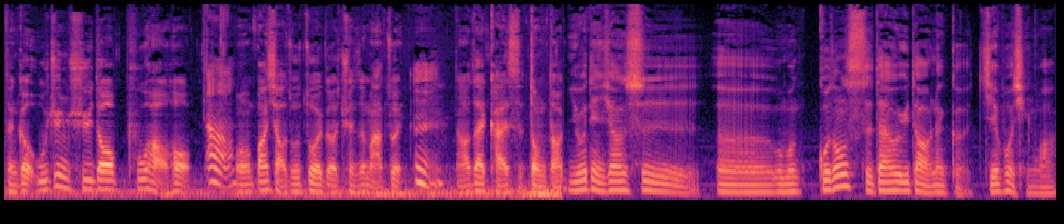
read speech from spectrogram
整个无菌区都铺好后，嗯。我们帮小猪做一个全身麻醉，嗯，然后再开始动刀，有点像是呃，我们国中时代会遇到那个解剖青蛙，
